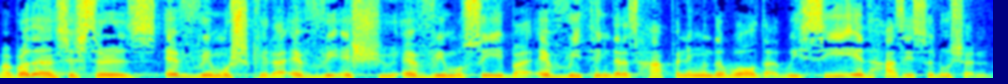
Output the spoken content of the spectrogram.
My brothers and sisters, every mushkila, every issue, every musibah, everything that is happening in the world that we see, it has a solution.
